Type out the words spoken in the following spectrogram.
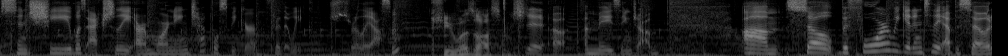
since she was actually our morning chapel speaker for the week, which is really awesome. She was awesome. She did an amazing job. Um, so before we get into the episode,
